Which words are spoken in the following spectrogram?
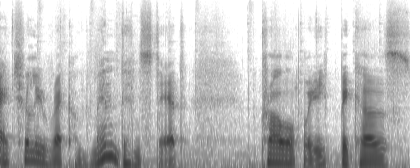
actually recommend instead, probably because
